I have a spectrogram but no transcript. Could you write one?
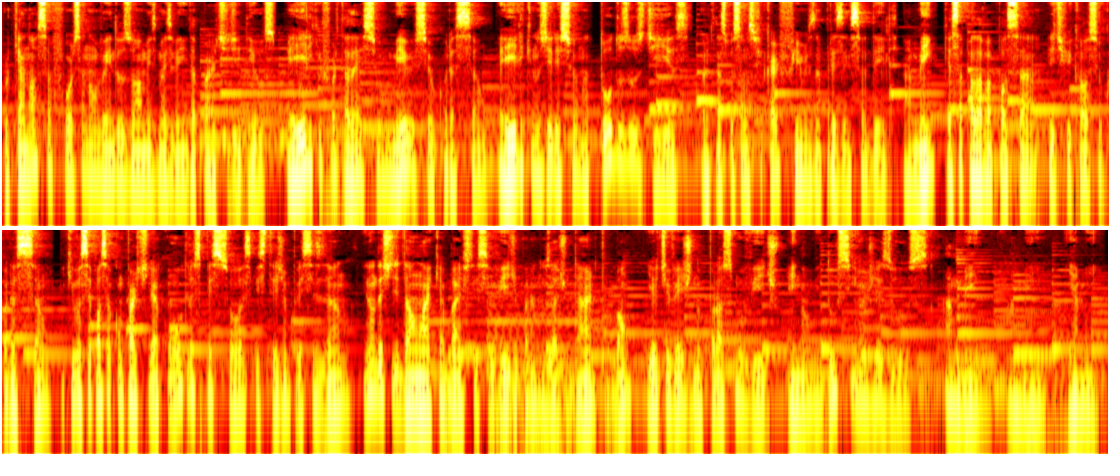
porque a nossa força não vem dos homens, mas vem da parte de Deus. É Ele que fortalece o meu e o seu coração. É Ele que nos direciona todos os dias para que nós possamos ficar firmes na presença dele. Amém? Que essa palavra palavra possa edificar o seu coração e que você possa compartilhar com outras pessoas que estejam precisando. E não deixe de dar um like abaixo desse vídeo para nos ajudar, tá bom? E eu te vejo no próximo vídeo, em nome do Senhor Jesus. Amém, amém e amém.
